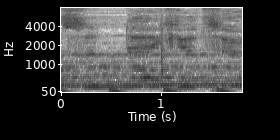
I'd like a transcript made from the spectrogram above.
to take you to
